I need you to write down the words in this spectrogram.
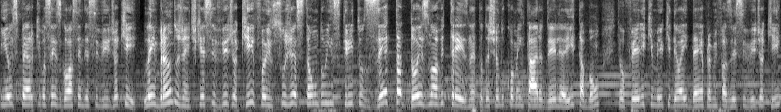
E eu espero que vocês gostem desse vídeo aqui. Lembrando, gente, que esse vídeo aqui foi sugestão do inscrito Zeta293, né? Tô deixando o comentário dele aí, tá bom? Então foi ele que meio que deu a ideia pra mim fazer esse vídeo aqui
